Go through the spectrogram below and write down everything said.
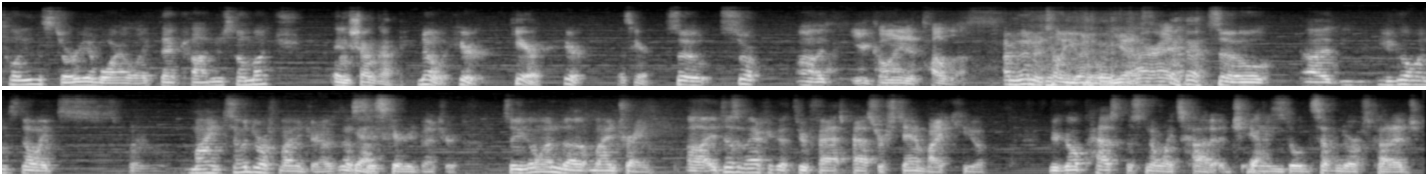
told you the story of why I like that cottage so much? in Shanghai. No, here. Here, Here. let's hear. So, so uh, You're going to tell us. I'm going to tell you anyway, yes. All right. So uh, you go on Snow White's mine Seven Dwarfs Mine Train. I was going to Yes. say Scary Adventure. So you go on the mine train. Uh, it doesn't matter if you go through Fast Pass or Standby Queue. You go past the Snow White's cottage and Yes. the Seven Dwarfs cottage,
